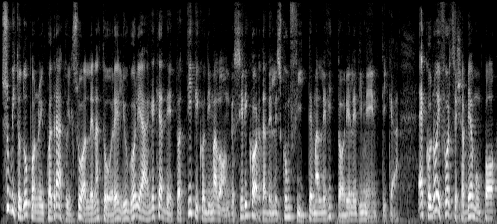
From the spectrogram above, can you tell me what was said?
Subito dopo hanno inquadrato il suo allenatore, Liu Goliang, che ha detto «Atipico di Malong, si ricorda delle sconfitte ma le vittorie le dimentica». Ecco, noi forse ci abbiamo un po'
